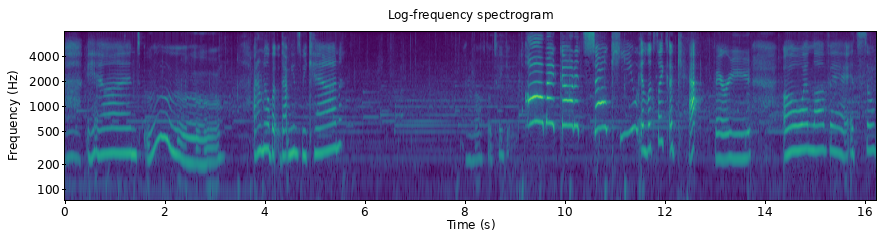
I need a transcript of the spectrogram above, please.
And ooh. I don't know but that means we can. I don't know if they'll take it. Oh my god it's so cute. It looks like a cat fairy Oh, I love it. It's so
